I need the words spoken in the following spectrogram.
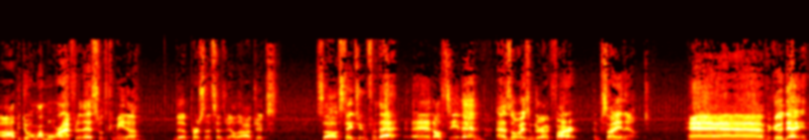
I'll be doing one more after this with Kamita, the person that sends me all the objects. So stay tuned for that, and I'll see you then. As always, I'm Dragonic Fire, and I'm signing out. Have a good day.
